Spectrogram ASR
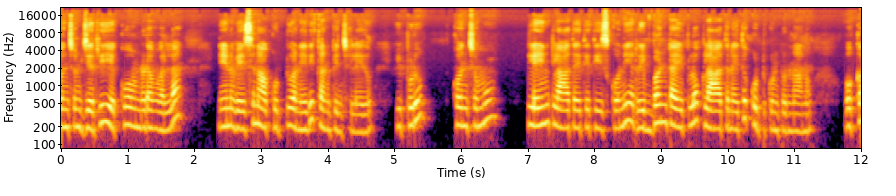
కొంచెం జర్రీ ఎక్కువ ఉండడం వల్ల నేను వేసిన ఆ కుట్టు అనేది కనిపించలేదు. ఇప్పుడు కొంచెము ప్లెయిన్ క్లాత్ అయితే తీసుకొని రిబ్బన్ టైప్లో క్లాత్ని అయితే కుట్టుకుంటున్నాను. ఒక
